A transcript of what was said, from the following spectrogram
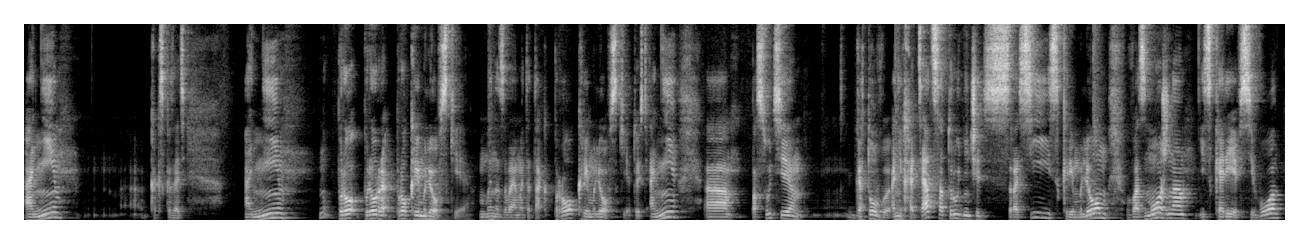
они, как сказать, они ну, про, про, про кремлевские, мы называем это так, про кремлевские, то есть они, а, по сути, готовы, они хотят сотрудничать с Россией, с Кремлем, возможно и скорее всего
